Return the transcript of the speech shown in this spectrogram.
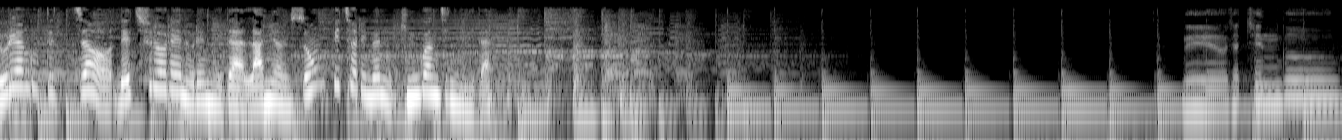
노래 한 곡 듣죠? 내추럴의 노래입니다. 라면송 피처링은 김광진입니다. 내 여자친구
